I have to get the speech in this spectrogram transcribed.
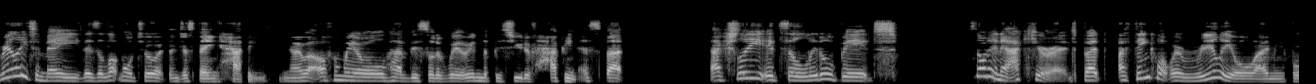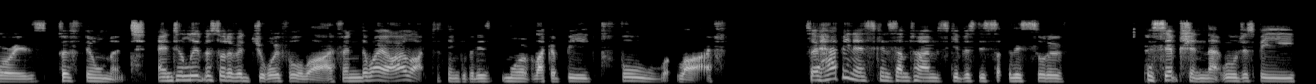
really, to me, there's a lot more to it than just being happy. You know, often we all have this sort of, we're in the pursuit of happiness, but Actually, it's a little bit, it's not inaccurate, but I think what we're really all aiming for is fulfillment and to live a sort of a joyful life. And the way I like to think of it is more of like a big, full life. So happiness can sometimes give us this, this sort of perception that we'll just be,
